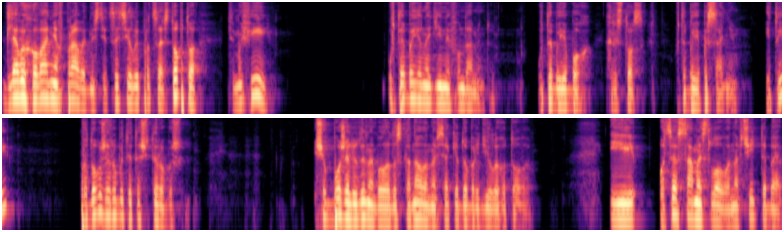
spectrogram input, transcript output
Для виховання в праведності це цілий процес. Тобто, Тимофій, у тебе є надійний фундамент. У тебе є Бог, Христос, в тебе є Писання. І ти продовжуй робити те, що ти робиш. Щоб Божа людина була досконала на всяке добре діло готове. І оце саме слово навчить тебе,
